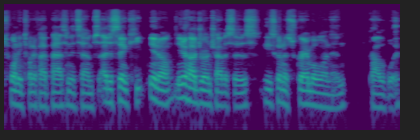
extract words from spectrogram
20, 25 passing attempts. I just think he, you know, you know how Jordan Travis is. He's gonna scramble one in probably.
